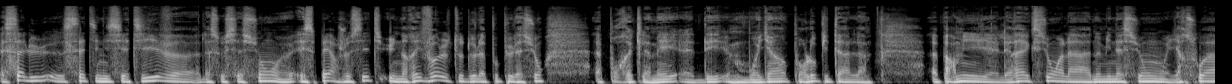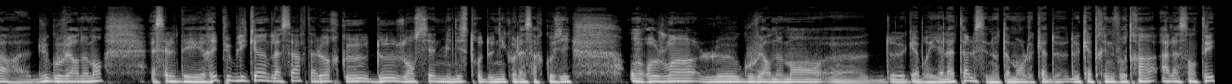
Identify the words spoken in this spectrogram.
salue cette initiative. L'association espère, je cite, une révolte de la population pour réclamer des moyens pour l'hôpital. Parmi les réactions à la nomination hier soir du gouvernement, celle des Républicains de la Sarthe, alors que deux anciennes ministres de Nicolas Sarkozy ont rejoint le gouvernement euh, de Gabriel Attal. C'est notamment le cas de Catherine Vautrin à la santé.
